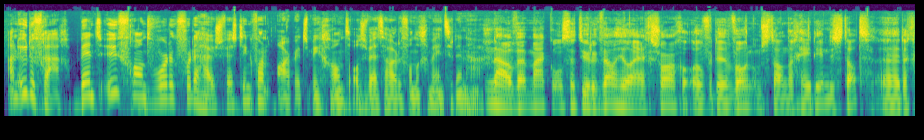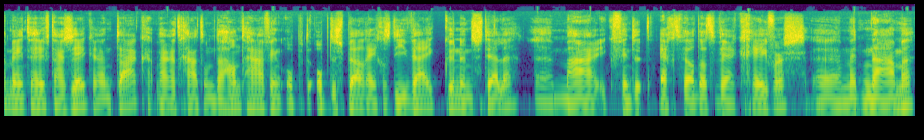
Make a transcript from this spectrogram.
Aan u de vraag. Bent u verantwoordelijk voor de huisvesting van arbeidsmigranten... als wethouder van de gemeente Den Haag? Nou, we maken ons natuurlijk wel heel erg zorgen over de woonomstandigheden in de stad. Eh, de gemeente heeft daar zeker een taak waar het gaat om de handhaving op de, op de spelregels die wij kunnen stellen. Eh, maar ik vind het echt wel dat werkgevers eh, met name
